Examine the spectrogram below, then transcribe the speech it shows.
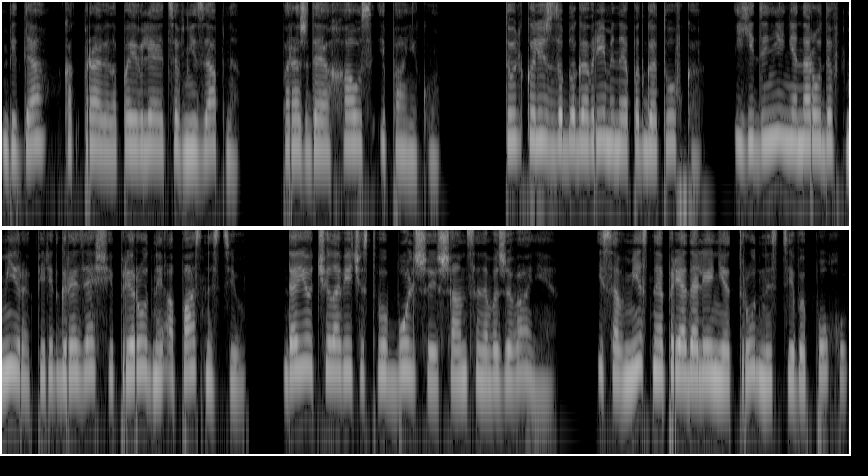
Беда, как правило, появляется внезапно, порождая хаос и панику. Только лишь заблаговременная подготовка и единение народов мира перед грозящей природной опасностью дает человечеству большие шансы на выживание и совместное преодоление трудностей в эпоху,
